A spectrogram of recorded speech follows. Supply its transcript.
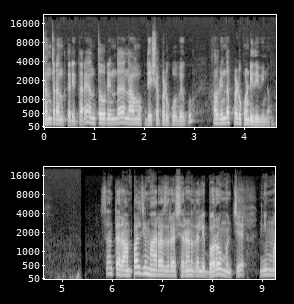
ಸಂತರ ಅಂತ ಕರೀತಾರೆ. ಅಂಥವರಿಂದ ನಾವು ಉಪದೇಶ ಪಡ್ಕೋಬೇಕು. ಅವರಿಂದ ಪಡ್ಕೊಂಡಿದ್ದೀವಿ ನಾವು. ಸಂತ ರಾಮ್ಪಾಲ್ಜಿ ಮಹಾರಾಜರ ಶರಣದಲ್ಲಿ ಬರೋ ಮುಂಚೆ ನಿಮ್ಮ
